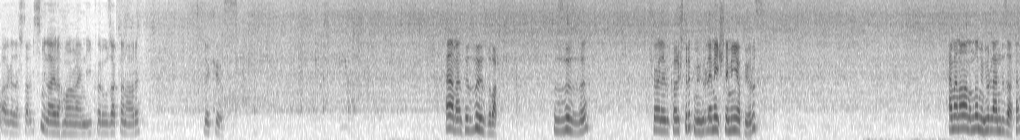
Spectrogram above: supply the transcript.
Arkadaşlar Bismillahirrahmanirrahim deyip böyle uzaktan ağrı döküyoruz. Hemen hızlı hızlı bak. Hızlı hızlı. Şöyle bir karıştırıp mühürleme işlemini yapıyoruz. Hemen anında mühürlendi zaten.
